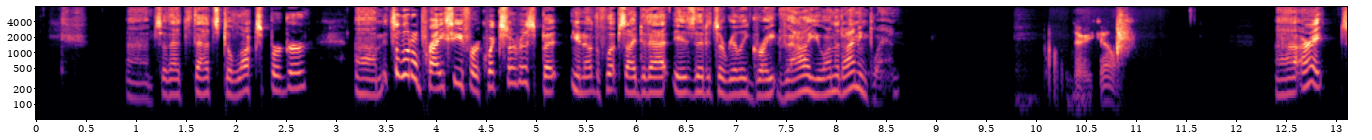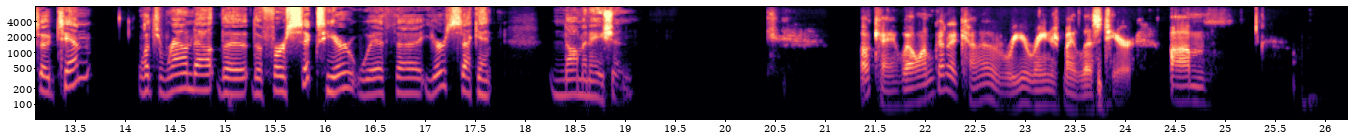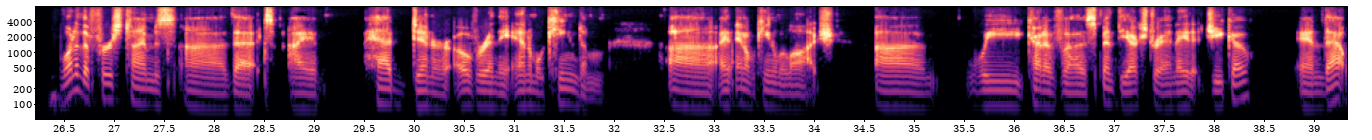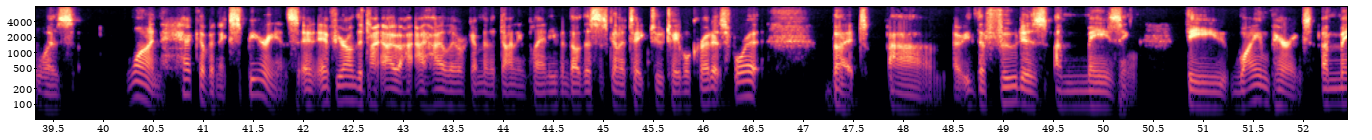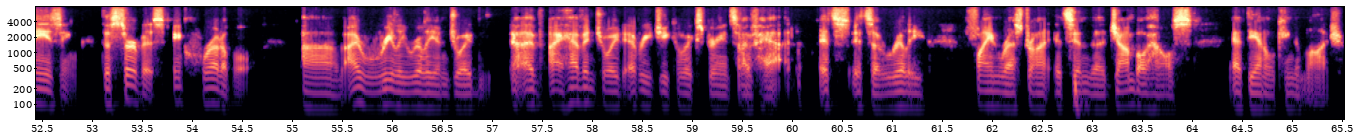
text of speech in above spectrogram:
Um, so that's that's deluxe burger. Um, it's a little pricey for a quick service, but you know the flip side to that is that it's a really great value on the dining plan. There you go. Uh, all right, so Tim, let's round out the the first six here with uh, your second nomination. Okay, well, I'm going to kind of rearrange my list here. Um, one of the first times uh, that I had dinner over in the Animal Kingdom, uh, Animal Kingdom Lodge, uh, we kind of uh, spent the extra and ate at Jiko, and that was one heck of an experience. And if you're on the, I, I highly recommend the dining plan, even though this is going to take two table credits for it. But uh, the food is amazing. The wine pairings, amazing. The service, incredible. Uh, I really, really enjoyed. I've I have enjoyed every Jiko experience I've had. It's it's a really fine restaurant. It's in the Jambo House at the Animal Kingdom Lodge.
